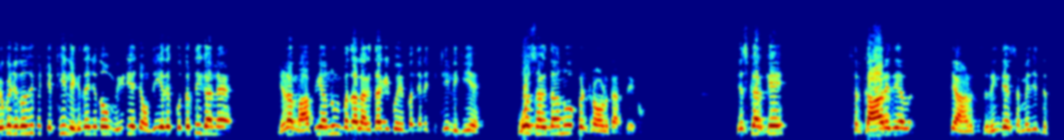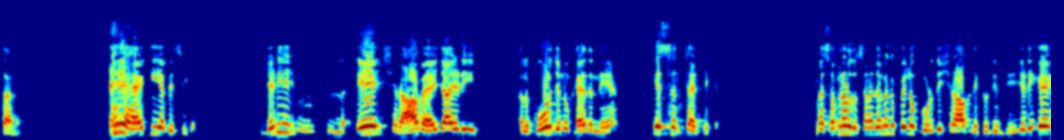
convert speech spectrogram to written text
ਕਿਉਂਕਿ ਜਦੋਂ ਅਸੀਂ ਕੋਈ ਚਿੱਠੀ ਲਿਖਦੇ, ਜਦੋਂ ਮੀਡੀਆ 'ਚ ਆਉਂਦੀ ਹੈ, ਤੇ ਕੁਦਰਤੀ ਗੱਲ ਹੈ, ਜਿਹੜਾ ਮਾਫੀਆ ਉਹਨੂੰ ਵੀ ਪਤਾ ਲੱਗਦਾ ਕਿ ਕੋਈ ਬੰਦੇ ਨੇ ਚਿੱਠੀ ਲਿਖੀ ਹੈ, ਹੋ ਸਕਦਾ ਉਹਨੂੰ ਉਹ ਕੰਟਰੋਲ ਕਰਦੇ ਹੋ ਇਸ ਕਰਕੇ ਸਰਕਾਰ ਇਹਦੇ ਵੱਲ ਧਿਆਨ ਰਹਿੰਦੇ ਸਮੇਂ 'ਚ ਦਿੱਤਾ ਨਹੀਂ। ਇਹ ਹੈ ਕੀ ਹੈ ਬੇਸਿਕਲੀ ਜਿਹੜੀ ਇਹ ਸ਼ਰਾਬ ਹੈ ਜਾਂ ਜਿਹੜੀ ਅਲਕੋਹਲ ਜਿਹਨੂੰ ਕਹਿ ਦਿੰਨੇ ਆ, ਇਹ ਸਿੰਥੈਟਿਕ ਹੈ। ਮੈਂ ਸਭਨਾਂ ਨੂੰ ਦੱਸਣਾ ਚਾਹੁੰਦਾ ਕਿ ਪਹਿਲਾਂ ਗੁੜ ਦੀ ਸ਼ਰਾਬ ਨਿਕਲਦੀ ਹੁੰਦੀ ਸੀ, ਜਿਹੜੀ ਕਿ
